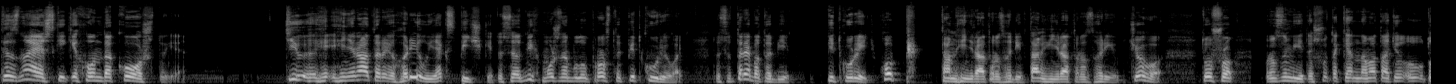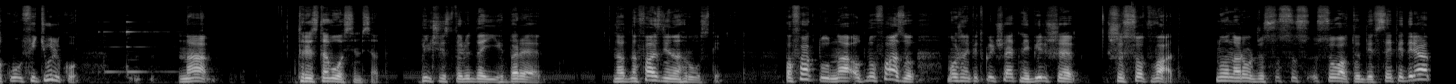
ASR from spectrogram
Ти знаєш, скільки Хонда коштує? Ті генератори горіли як спічки, тобто від них можна було просто підкурювати. Тобто треба тобі підкурити. Хоп, там генератор згорів, там генератор згорів. Чого? То що, розумієте, що таке намотати таку фітюльку на 380. Більшість людей їх бере на однофазні нагрузки. По факту на одну фазу можна підключати не більше 600 Вт. Ну, народ же су- су- сував туди все підряд,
